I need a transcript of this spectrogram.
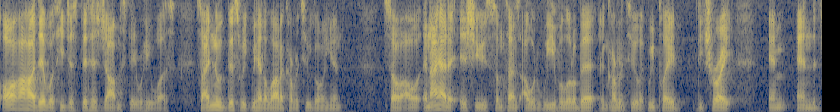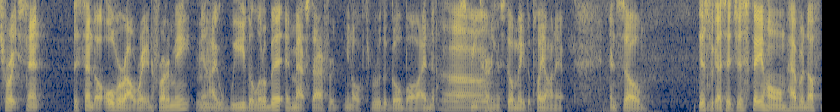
all Haha did was he just did his job and stayed where he was. So I knew this week we had a lot of cover two going in. So I, and I had a issues. Sometimes I would weave a little bit in cover mm-hmm. two. Like we played Detroit, and and Detroit sent they sent an over out right in front of me, and mm-hmm. I weaved a little bit, and Matt Stafford, you know, threw the go ball. I ended up speed oh. turning and still made the play on it. And so this week I said just stay home, have enough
